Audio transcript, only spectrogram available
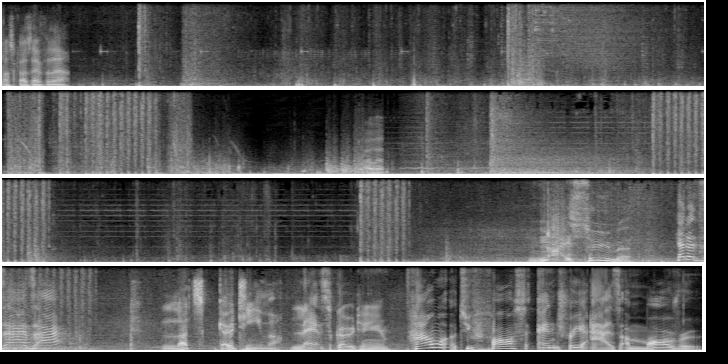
Last guy's over there. Well. Nice team! Hit a Zaza! let's go team. Let's go team. How to fast entry as Amaru.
